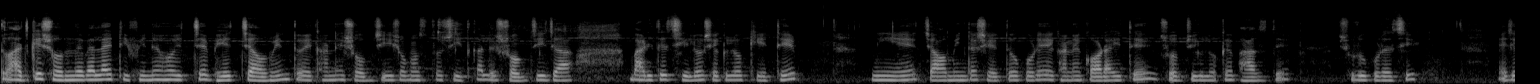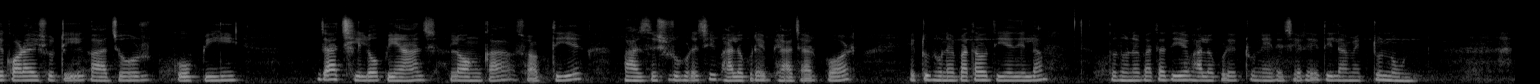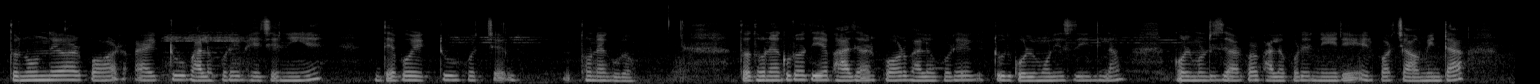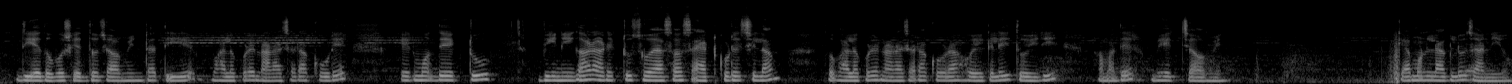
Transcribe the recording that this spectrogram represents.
তো আজকে সন্ধেবেলায় টিফিনে হচ্ছে ভেজ চাউমিন। তো এখানে সবজি, সমস্ত শীতকালের সবজি যা বাড়িতে ছিল সেগুলো কেটে নিয়ে চাউমিনটা সেদ্ধ করে এখানে কড়াইতে সবজিগুলোকে ভাজতে শুরু করেছি। এই যে কড়াইশুঁটি, গাজর, কপি, যা ছিল, পেঁয়াজ, লঙ্কা সব দিয়ে ভাজতে শুরু করেছি। ভালো করে ভাজার পর একটু ধনে পাতাও দিয়ে দিলাম। তো ধনে পাতা দিয়ে ভালো করে একটু নেড়ে চেড়ে দিলাম একটু নুন। তো নুন দেওয়ার পর আর একটু ভালো করে ভেজে নিয়ে দেব একটু হচ্ছে ধনে গুঁড়ো। তো ধনে গুঁড়ো দিয়ে ভাজার পর ভালো করে একটু গোলমরিচ দিয়ে দিলাম। গোলমরিচ দেওয়ার পর ভালো করে নেড়ে এরপর চাউমিনটা দিয়ে দেবো, সেদ্ধ চাউমিনটা দিয়ে ভালো করে নাড়াচাড়া করে। এর মধ্যে একটু ভিনিগার আর একটু সয়া সস অ্যাড করেছিলাম। তো ভালো করে নাড়াচাড়া করা হয়ে গেলেই তৈরি আমাদের ভেজ চাউমিন। কেমন লাগল জানিও।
